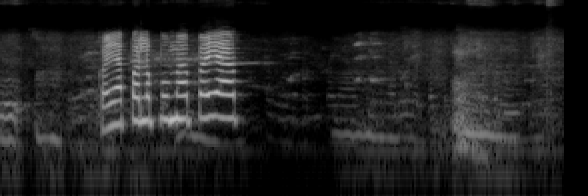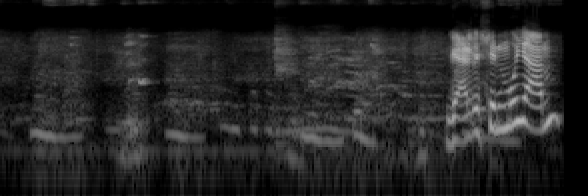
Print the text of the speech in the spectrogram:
Opo. Kaya pala pumapayat. Galisin mo yan.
